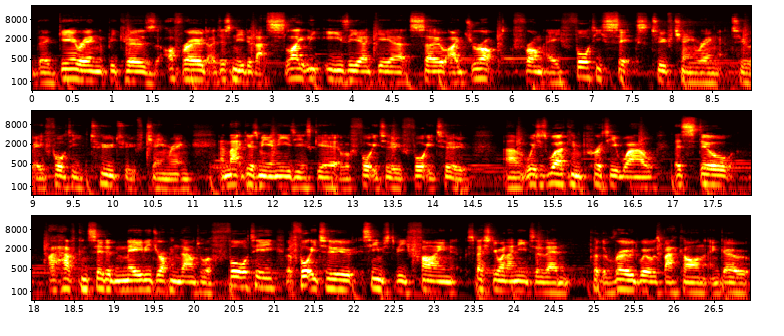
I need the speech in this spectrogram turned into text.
the gearing because off-road I just needed that slightly easier gear so I dropped from a 46 tooth chainring to a 42 tooth chainring and that gives me an easiest gear of a 42 42 um, which is working pretty well. There's still I have considered maybe dropping down to a 40, but 42 seems to be fine, especially when I need to then put the road wheels back on and go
